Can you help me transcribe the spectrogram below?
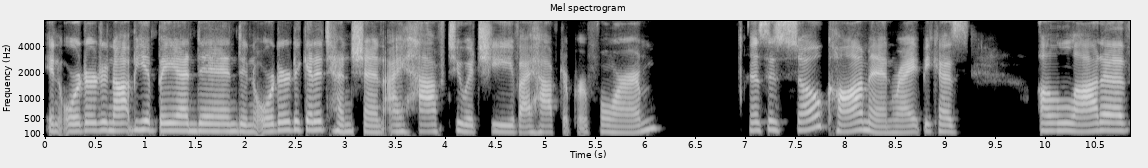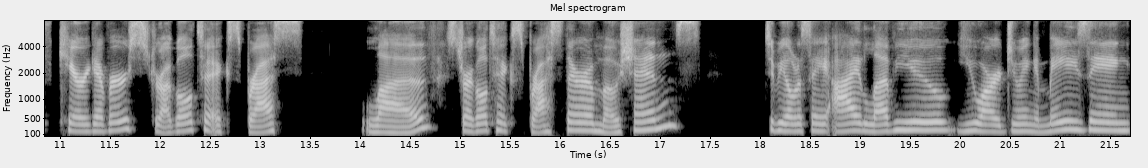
in order to not be abandoned, in order to get attention, I have to achieve, I have to perform. This is so common, right? Because a lot of caregivers struggle to express love, struggle to express their emotions, to be able to say, I love you, you are doing amazing,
